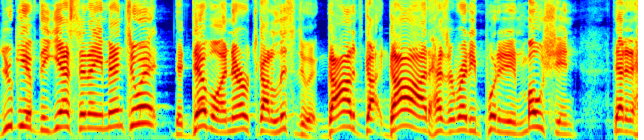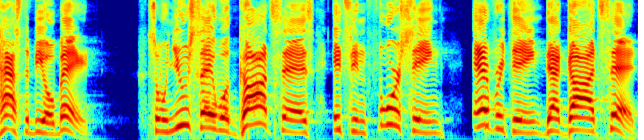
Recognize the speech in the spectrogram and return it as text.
you give the yes and amen to it, the devil and the earth's got to listen to it. God, got, God has already put it in motion that it has to be obeyed. So when you say what God says, it's enforcing everything that God said.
